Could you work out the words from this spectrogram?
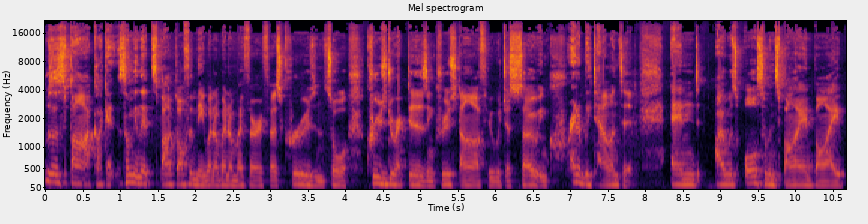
it was a spark, like a, something that sparked off of me when I went on my very first cruise and saw cruise directors and cruise staff who were just so incredibly talented. And I was also inspired by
